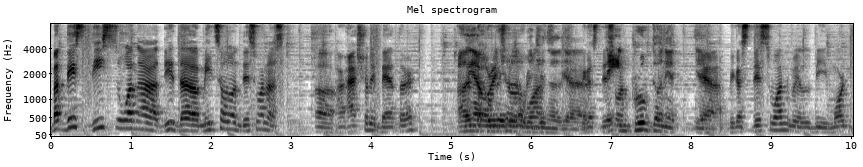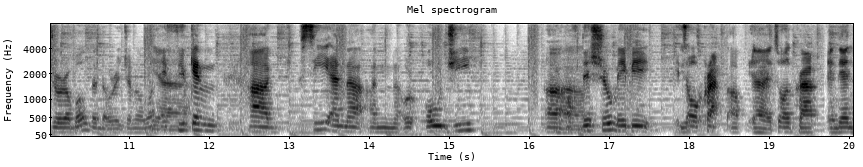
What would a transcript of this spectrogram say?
but this this one uh the, the midsole on this one is, uh, are actually better. Oh than yeah, the original original, ones. yeah. Because this they one- improved on it. Yeah. Yeah. because this one will be more durable than the original one. Yeah. If you can uh, see an uh, an OG uh, Uh, of this shoe, maybe it's all cracked up. Yeah, it's all cracked. And then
